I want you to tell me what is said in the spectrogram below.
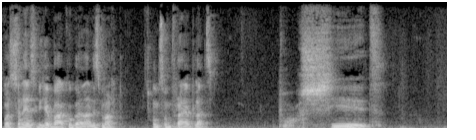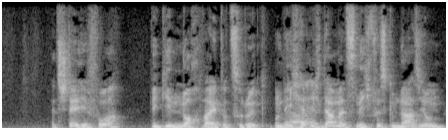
Was so ein hässlicher Bakugan alles macht. Und zum freier Platz. Boah, shit. Jetzt stell dir vor, wir gehen noch weiter zurück und Nein. ich hätte mich damals nicht fürs Gymnasium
